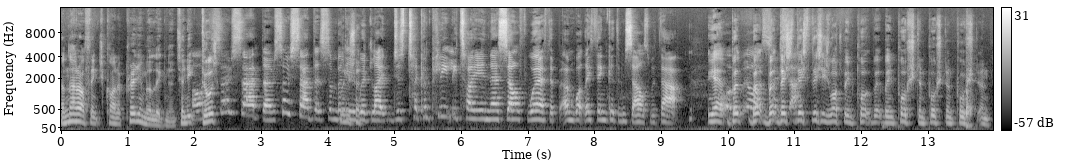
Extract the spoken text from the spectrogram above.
and that I think is kind of pretty malignant, and it Oh, does. so sad though. So sad that somebody would like just to completely tie in their self worth and what they think of themselves with that. Yeah, Oh, but oh, but so but this sad. this this is what's been put been pushed and pushed and pushed and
